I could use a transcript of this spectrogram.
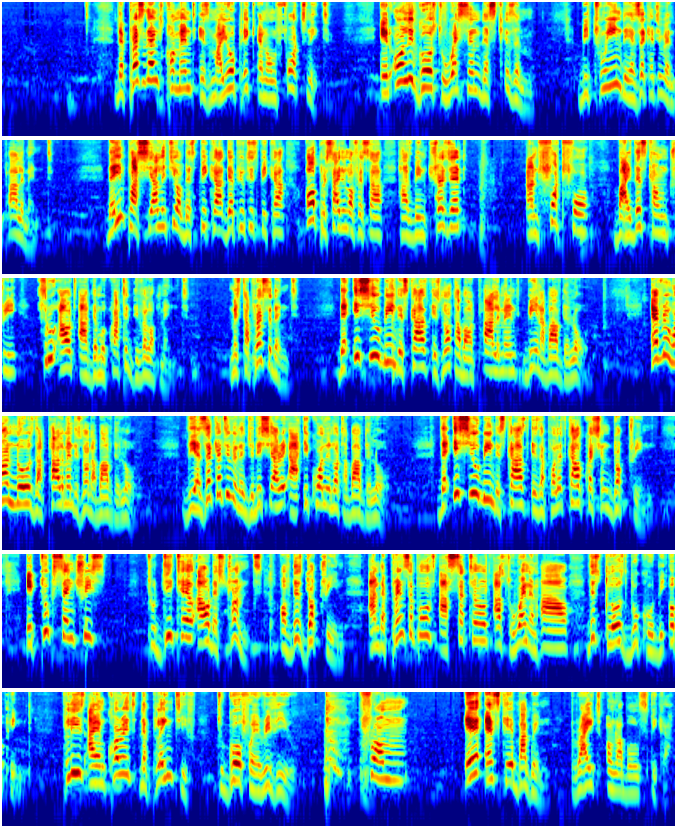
The president's comment is myopic and unfortunate. It only goes to worsen the schism between the executive and parliament. The impartiality of the speaker, deputy speaker, or presiding officer has been treasured and fought for by this country throughout our democratic development. Mr. President, the issue being discussed is not about Parliament being above the law. Everyone knows that Parliament is not above the law. The executive and the judiciary are equally not above the law. The issue being discussed is the political question doctrine. It took centuries to detail out the strands of this doctrine, and the principles are settled as to when and how this closed book would be opened. Please, I encourage the plaintiff to go for a review. From ASK Bagbin, Right Honorable Speaker.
